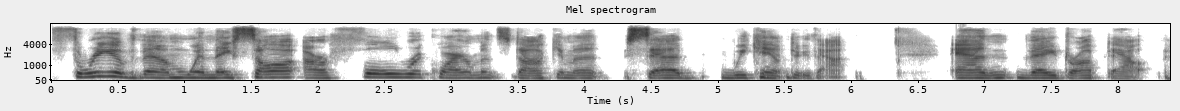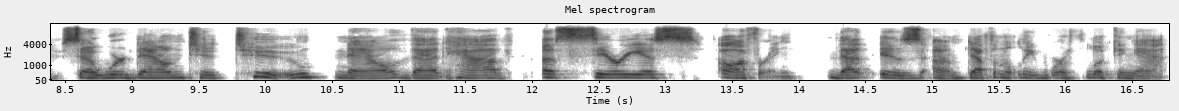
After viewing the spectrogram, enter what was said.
Three of them, when they saw our full requirements document, said, We can't do that. And they dropped out. So we're down to two now that have a serious offering that is um, definitely worth looking at.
